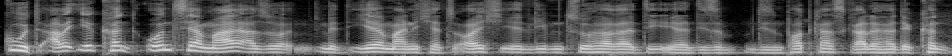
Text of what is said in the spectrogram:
Gut, aber ihr könnt uns ja mal, also mit ihr meine ich jetzt euch, ihr lieben Zuhörer, die ihr diese, diesen Podcast gerade hört, ihr könnt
